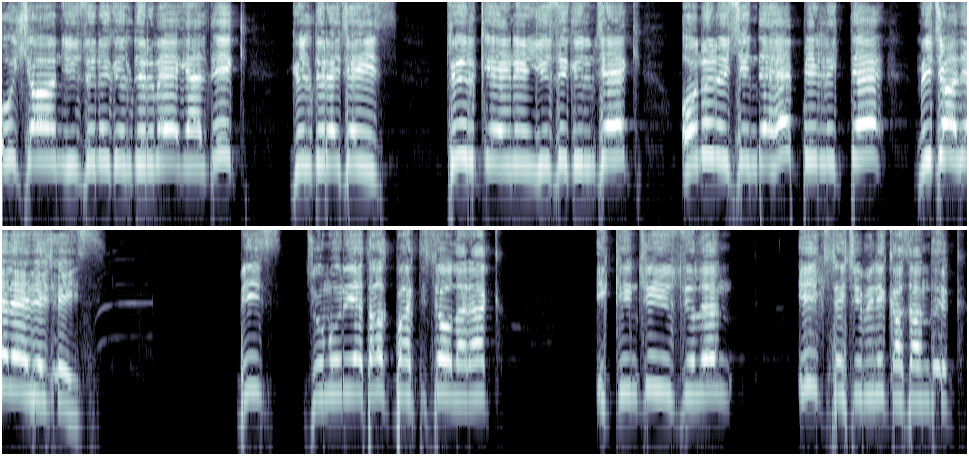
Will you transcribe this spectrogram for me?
Uşağın yüzünü güldürmeye geldik, güldüreceğiz. Türkiye'nin yüzü gülecek, onun için de hep birlikte mücadele edeceğiz. Biz Cumhuriyet Halk Partisi olarak ikinci yüzyılın ilk seçimini kazandık.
